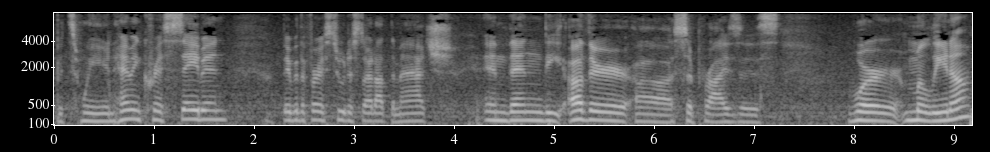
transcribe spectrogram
between him and Chris Sabin. They were the first two to start out the match, and then the other uh, surprises were Melina,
